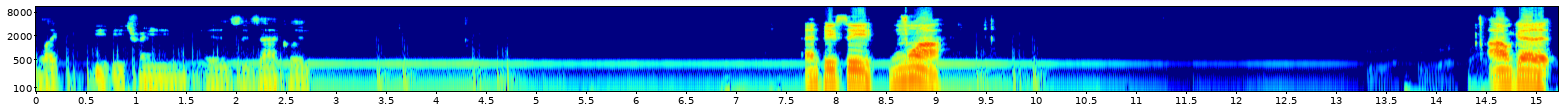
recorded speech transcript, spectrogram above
like, EV training is exactly. NPC! Mwah! I don't get it.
